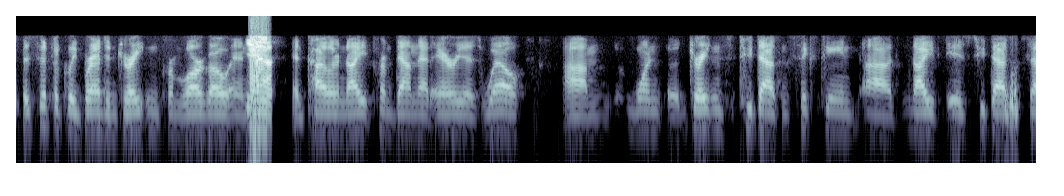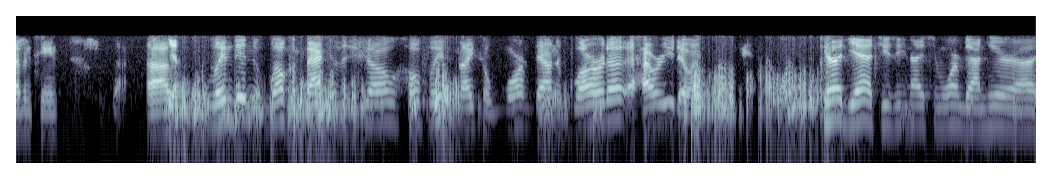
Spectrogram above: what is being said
specifically Brandon Drayton from Largo and Yeah. and Tyler Knight from down that area as well. Um, one uh, Drayton's 2016, uh, Knight is 2017. Uh, Yeah. Lyndon, welcome back to the show. Hopefully it's nice and warm down in Florida. How are you doing? Good, yeah. It's usually nice and warm down here uh,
